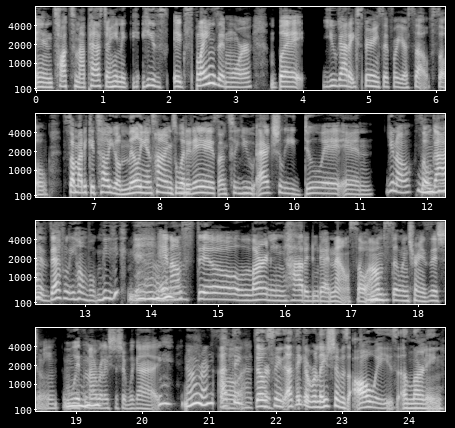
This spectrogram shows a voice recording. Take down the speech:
and talk to my pastor. He he explains it more, but you got to experience it for yourself. So somebody could tell you a million times what mm-hmm. it is until you mm-hmm. actually do it and you know, so mm-hmm. God has definitely humbled me mm-hmm. and I'm still learning how to do that now. So mm-hmm. I'm still in transitioning with my mm-hmm. relationship with God. All right. So I think those perfect. things, I think a relationship is always a learning.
